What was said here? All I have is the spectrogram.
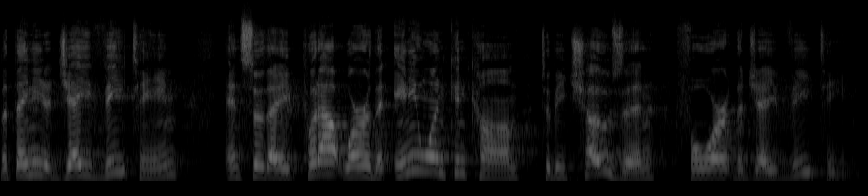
but they need a JV team. And so they put out word that anyone can come to be chosen for the JV team.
